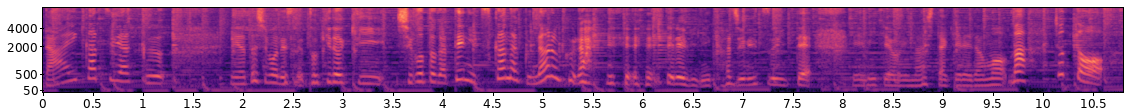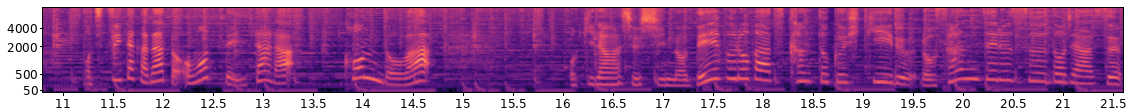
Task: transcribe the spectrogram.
大活躍。私もですね時々仕事が手につかなくなるくらい テレビにかじりついて見ておりましたけれども。まあちょっと落ち着いたかなと思っていたら今度は沖縄出身のデーブ・ロバーツ監督率いるロサンゼルス・ドジャース、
